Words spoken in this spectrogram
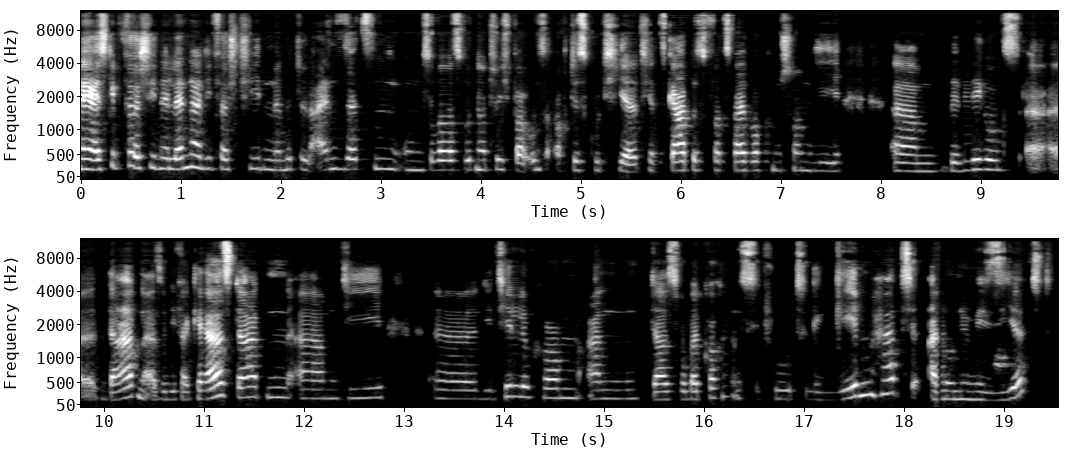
Naja, es gibt verschiedene Länder, die verschiedene Mittel einsetzen und sowas wird natürlich bei uns auch diskutiert. Jetzt gab es vor zwei Wochen schon die ähm, Bewegungsdaten, also die Verkehrsdaten, ähm, die äh, die Telekom an das Robert-Koch-Institut gegeben hat, anonymisiert.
